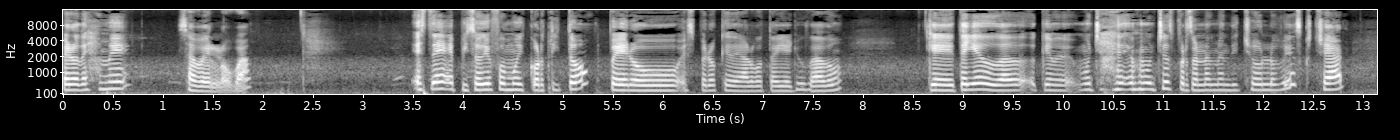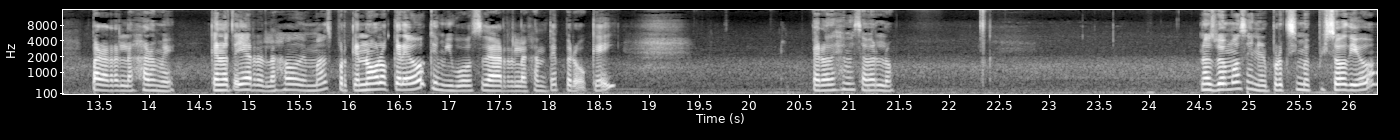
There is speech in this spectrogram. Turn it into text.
Pero déjame saberlo, ¿va? Este episodio fue muy cortito, pero espero que de algo te haya ayudado. Que te haya ayudado, que muchas, muchas personas me han dicho, lo voy a escuchar para relajarme. Que no te haya relajado de más, porque no lo creo que mi voz sea relajante, pero ok. Pero déjame saberlo. Nos vemos en el próximo episodio.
